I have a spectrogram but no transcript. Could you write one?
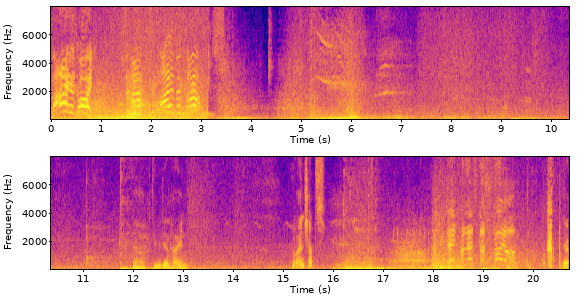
Beeilt euch! Ruderer, halbe Kraft! Ja, die mit ihren Haien. Nur ein Schatz? Kapitän, verlässt das Steuer! Ja.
